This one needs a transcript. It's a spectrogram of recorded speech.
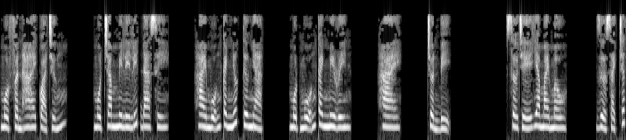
1 phần 2 quả trứng. 100ml dashi. 2 muỗng canh nước tương nhạt một muỗng canh mirin. 2. Chuẩn bị. Sơ chế yamaimo. Rửa sạch chất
